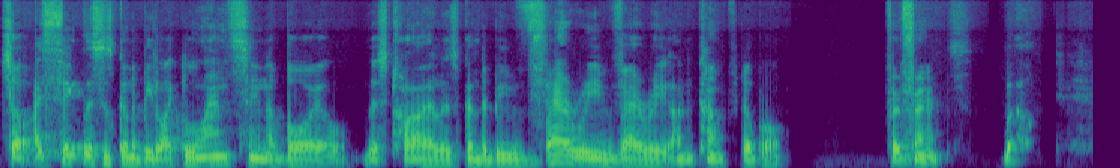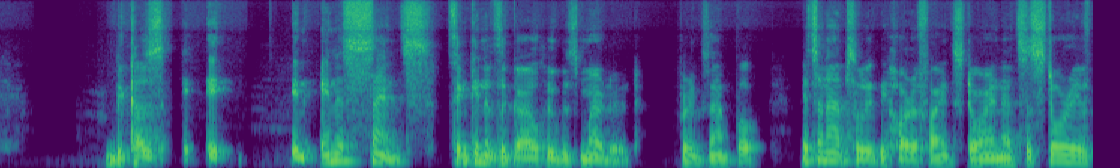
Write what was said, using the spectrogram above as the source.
So I think this is going to be like lancing a boil. This trial is going to be very, very uncomfortable for France. Well, because it, it, in in a sense, thinking of the girl who was murdered, for example, it's an absolutely horrifying story, and it's a story of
